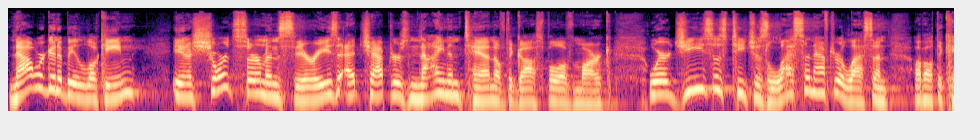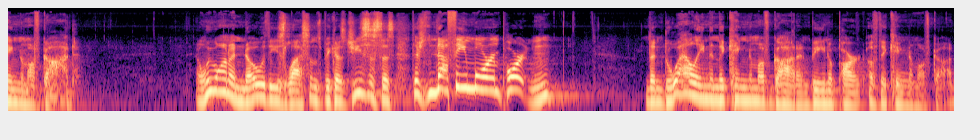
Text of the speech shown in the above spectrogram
Now we're going to be looking in a short sermon series at chapters 9 and 10 of the Gospel of Mark, where Jesus teaches lesson after lesson about the kingdom of God. And we want to know these lessons because Jesus says there's nothing more important than dwelling in the kingdom of God and being a part of the kingdom of God.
